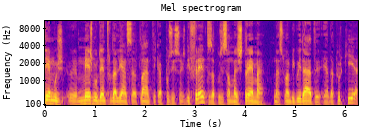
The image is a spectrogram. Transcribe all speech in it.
Temos, eh, mesmo dentro da Aliança Atlântica, posições diferentes. A posição mais extrema, na sua ambiguidade, é a da Turquia.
